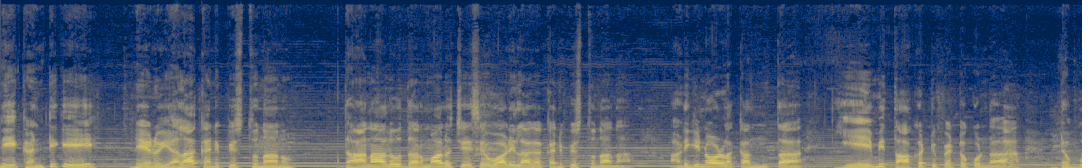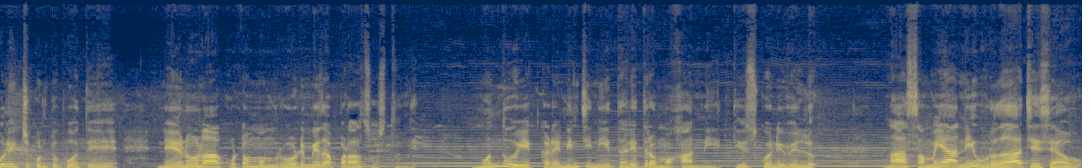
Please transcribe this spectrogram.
నీ కంటికి నేను ఎలా కనిపిస్తున్నాను? దానాలు ధర్మాలు చేసేవాడిలాగా కనిపిస్తున్నానా? అడిగినోళ్ళకంతా ఏమి తాకట్టు పెట్టకుండా డబ్బులు ఇచ్చుకుంటూ పోతే నేను నా కుటుంబం రోడ్డు మీద పడాల్సి వస్తుంది. ముందు ఇక్కడి నుంచి నీ దరిద్ర ముఖాన్ని తీసుకొని వెళ్ళు. నా సమయాన్ని వృధా చేశావు.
